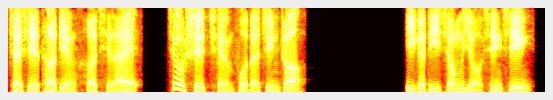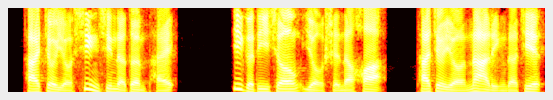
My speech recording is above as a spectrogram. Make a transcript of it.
这些特点合起来就是全副的军装。一个弟兄有信心，他就有信心的盾牌；一个弟兄有神的话，他就有纳灵的剑。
